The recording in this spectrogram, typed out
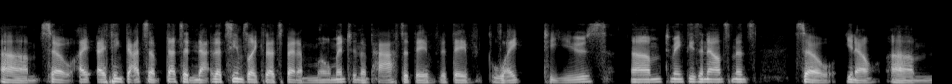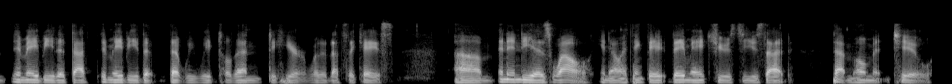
Um, so I, I think that's a that's a that seems like that's been a moment in the past that they've that they've liked to use um, to make these announcements. So you know, um, it may be that that it may be that that we wait till then to hear whether that's the case. Um, and India as well. You know, I think they they may choose to use that that moment too.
